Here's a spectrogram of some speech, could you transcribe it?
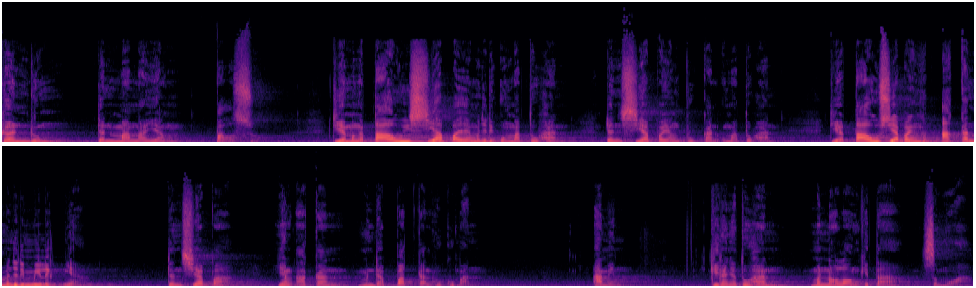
gandum dan mana yang palsu. Dia mengetahui siapa yang menjadi umat Tuhan dan siapa yang bukan umat Tuhan. Dia tahu siapa yang akan menjadi miliknya dan siapa yang akan mendapatkan hukuman. Amin. Kiranya Tuhan menolong kita semua.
